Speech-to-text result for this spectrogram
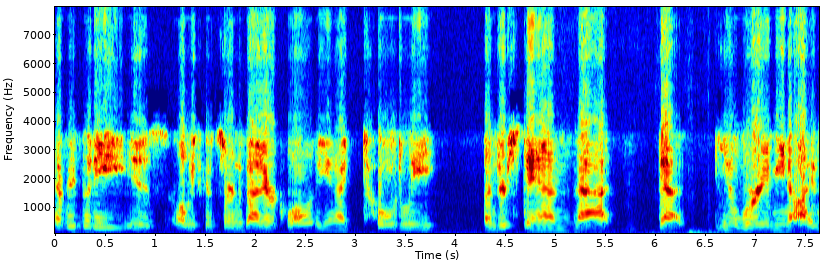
everybody is always concerned about air quality, and I totally understand that that you know worry. I mean, I'm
